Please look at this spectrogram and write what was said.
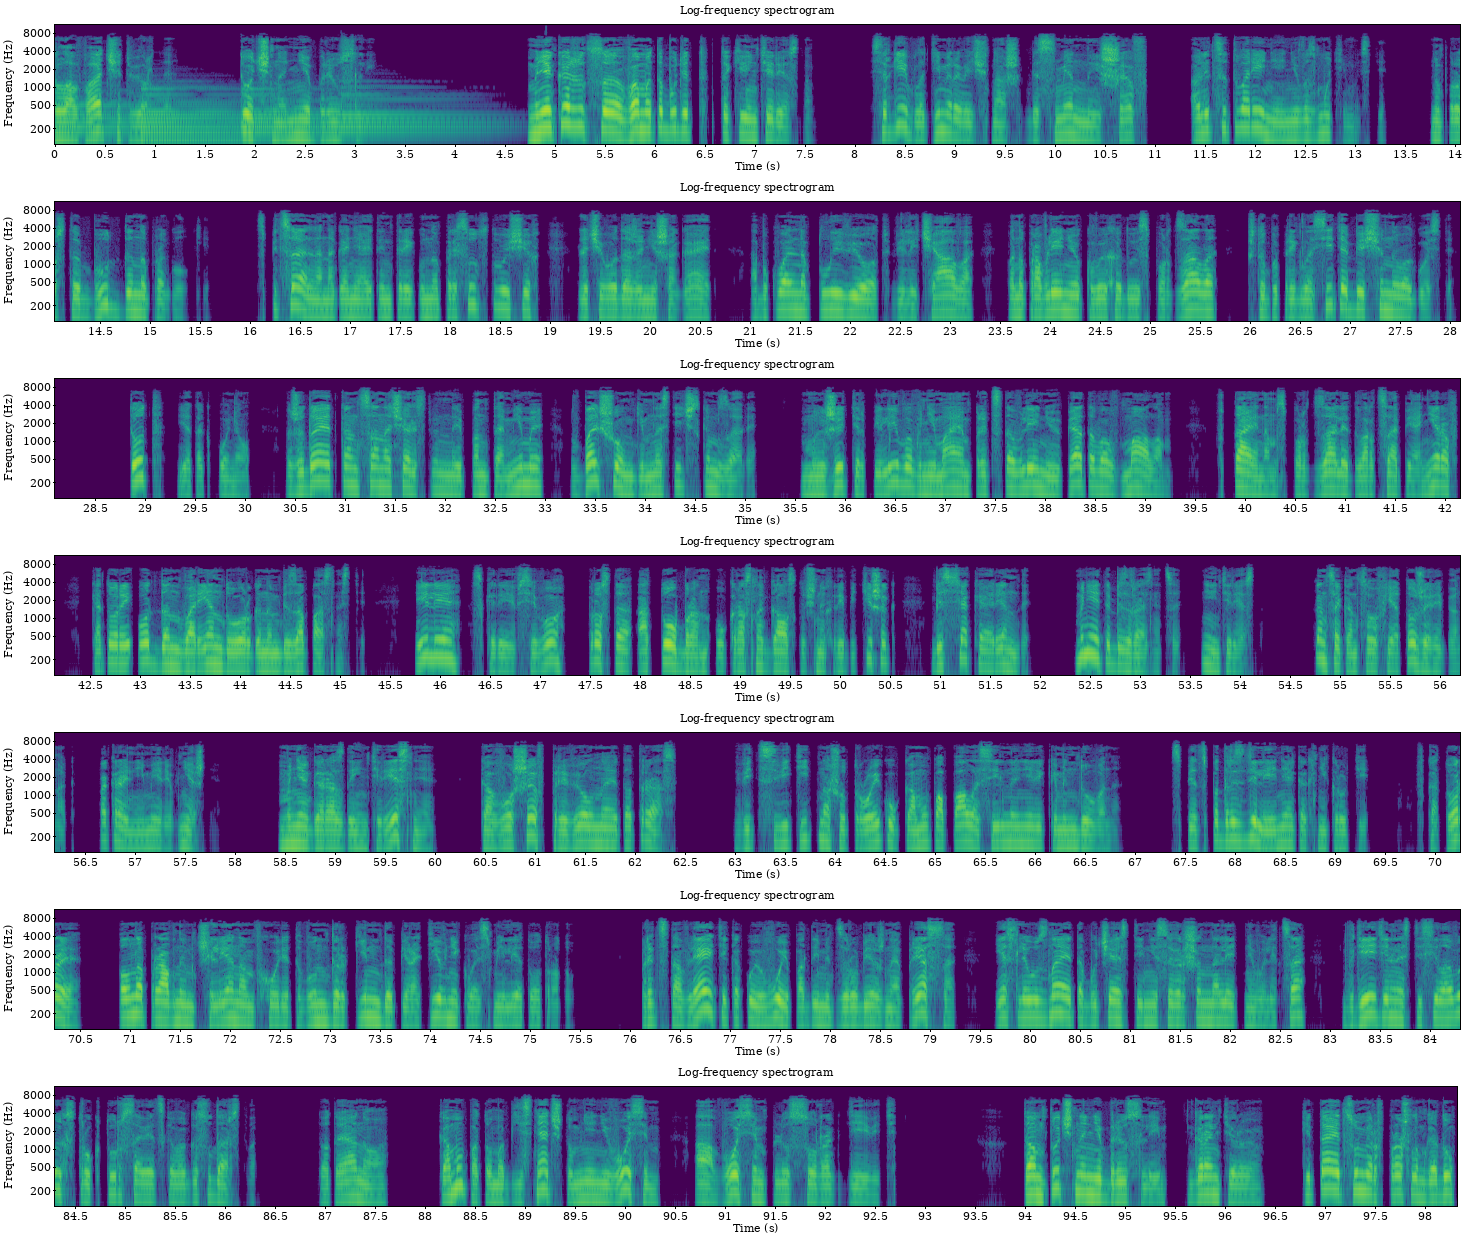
Глава четвертая. Точно не Брюс Ли. Мне кажется, вам это будет таки интересно. Сергей Владимирович, наш бессменный шеф, олицетворение невозмутимости. Ну просто Будда на прогулке. Специально нагоняет интригу на присутствующих, для чего даже не шагает, а буквально плывет величаво по направлению к выходу из спортзала, чтобы пригласить обещанного гостя. Тот, я так понял, ожидает конца начальственной пантомимы в большом гимнастическом зале. Мы же терпеливо внимаем представлению пятого в малом, в тайном спортзале Дворца пионеров, который отдан в аренду органам безопасности. Или, скорее всего, просто отобран у красногалстучных ребятишек без всякой аренды. Мне это без разницы, неинтересно. В конце концов, я тоже ребенок, по крайней мере, внешне. Мне гораздо интереснее, кого шеф привел на этот раз. Ведь светить нашу тройку кому попало сильно не рекомендовано. Спецподразделение, как ни крути, в которое полноправным членом входит вундеркинд-оперативник восьми лет от роду. Представляете, какой вой подымет зарубежная пресса, если узнает об участии несовершеннолетнего лица в деятельности силовых структур советского государства? То-то и оно. Кому потом объяснять, что мне не восемь, а восемь плюс сорок девять? Там точно не Брюс Ли, гарантирую. Китаец умер в прошлом году,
